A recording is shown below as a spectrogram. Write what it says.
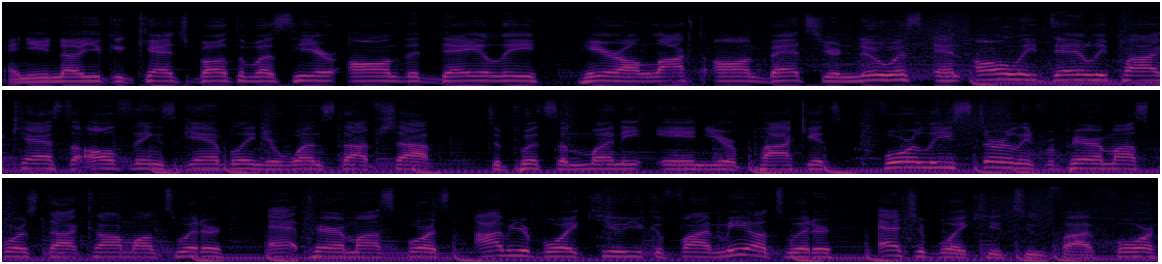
And you know you can catch both of us here on the daily, here on Locked On Bets, your newest and only daily podcast of all things gambling, your one stop shop to put some money in your pockets. For Lee Sterling from ParamountSports.com on Twitter at Paramount Sports. I'm your boy Q. You can find me on Twitter at your boy Q254.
